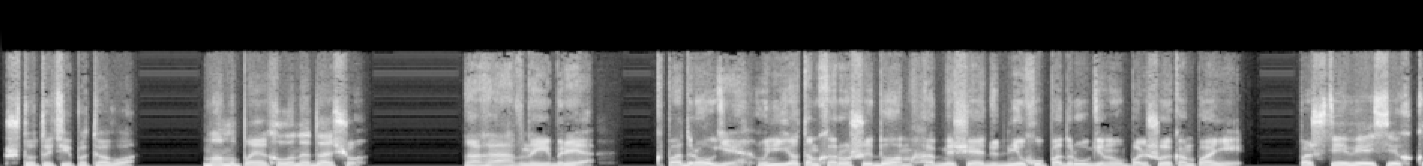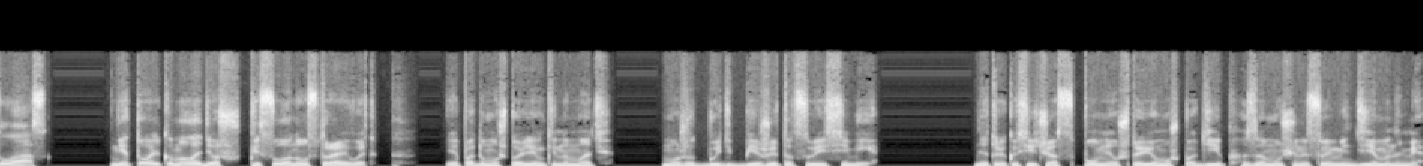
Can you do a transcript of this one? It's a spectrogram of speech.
«Что-то типа того», Мама поехала на дачу». «Ага, в ноябре. К подруге. У нее там хороший дом. Обмещает днюху подругину большой компании. Почти весь их класс. Не только молодежь в писона устраивает». Я подумал, что Ленкина мать, может быть, бежит от своей семьи. Я только сейчас вспомнил, что ее муж погиб, замученный своими демонами.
